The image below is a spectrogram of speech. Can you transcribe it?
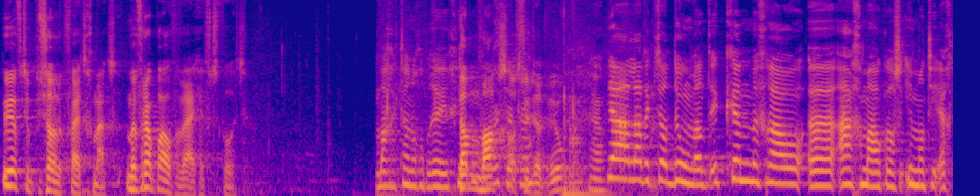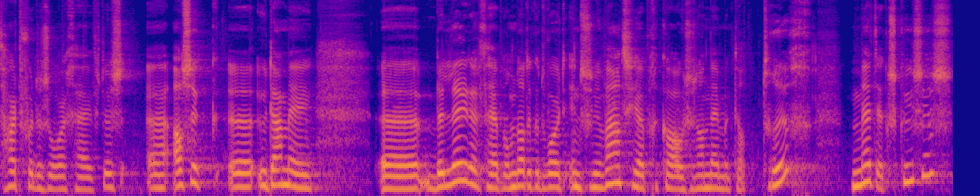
U heeft een persoonlijk feit gemaakt. Mevrouw Pauverwij heeft het woord. Mag ik daar nog op reageren? Dat mag, voorzitter? als u dat wil. Ja. ja. laat ik dat doen. Want ik ken mevrouw uh, Agema ook als iemand die echt hard voor de zorg heeft. Dus uh, als ik uh, u daarmee beledigd heb omdat ik het woord insinuatie heb gekozen, dan neem ik dat terug met excuses.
